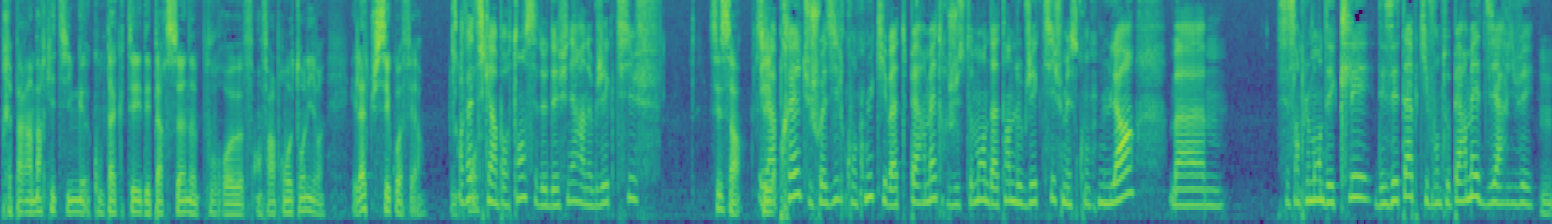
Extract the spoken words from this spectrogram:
préparer un marketing, contacter des personnes pour euh, en faire promo ton livre. Et là, tu sais quoi faire. en fait, ce qui est important, c'est de définir un objectif. C'est ça. Et après, tu choisis le contenu qui va te permettre justement d'atteindre l'objectif. Mais ce contenu-là, bah, c'est simplement des clés, des étapes qui vont te permettre d'y arriver. Hmm.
